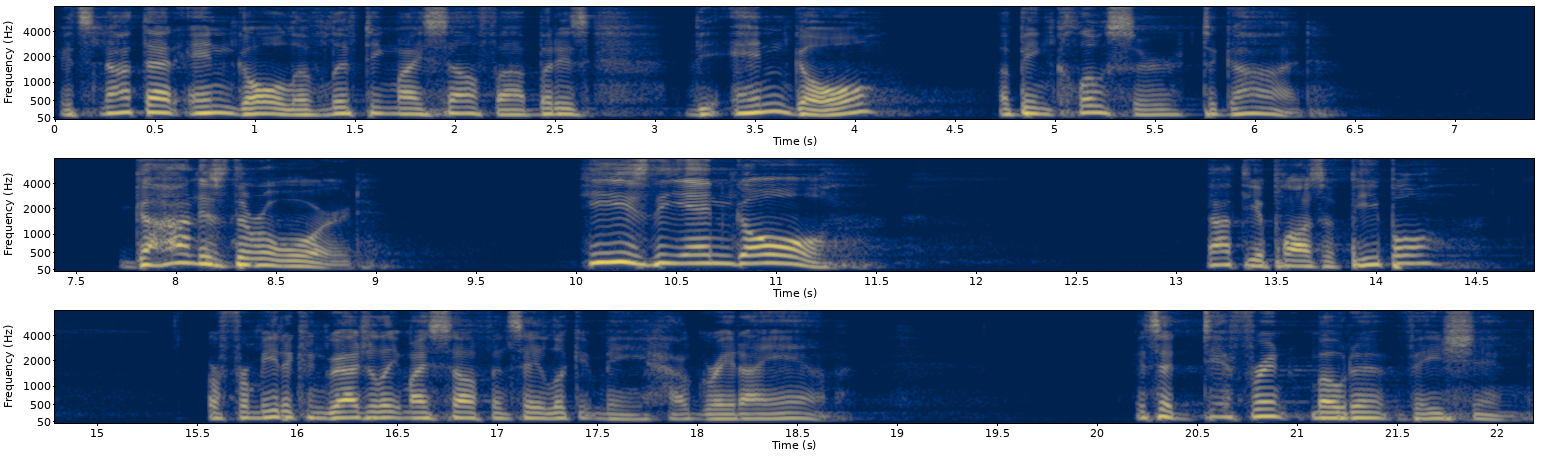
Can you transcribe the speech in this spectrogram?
It's not that end goal of lifting myself up, but is the end goal of being closer to God. God is the reward. He's the end goal. Not the applause of people, or for me to congratulate myself and say, Look at me, how great I am. It's a different motivation.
